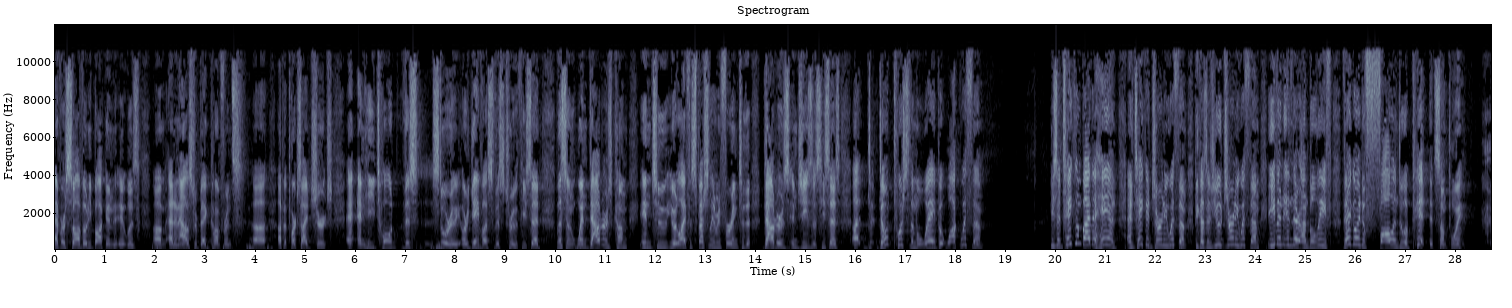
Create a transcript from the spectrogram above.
ever saw Voddie Baucham, it was um, at an Alistair Begg conference uh, up at Parkside Church. And, and he told this story or gave us this truth. He said, Listen, when doubters come into your life, especially referring to the doubters in Jesus, he says, uh, d- Don't push them away, but walk with them. He said, Take them by the hand and take a journey with them because as you journey with them, even in their unbelief, they're going to fall into a pit at some point,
